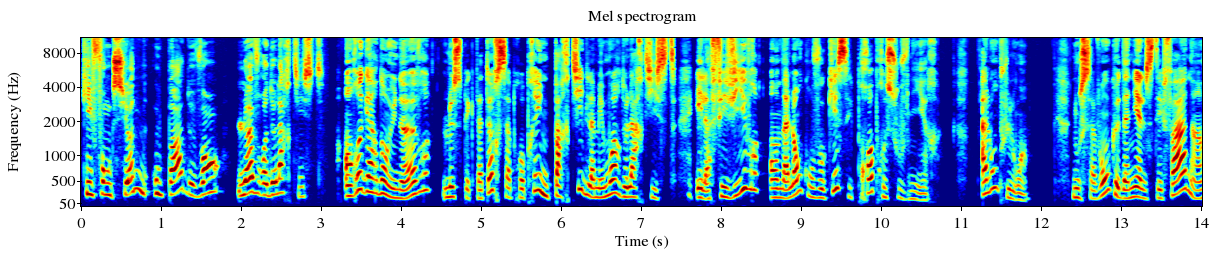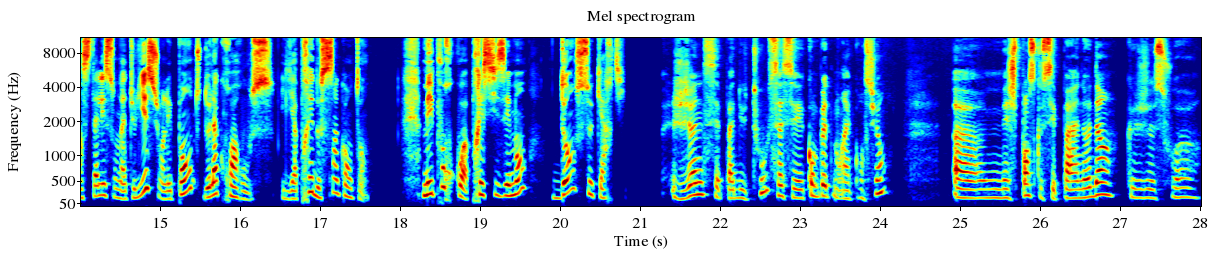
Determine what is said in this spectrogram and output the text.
qui fonctionne ou pas devant l'œuvre de l'artiste. En regardant une œuvre, le spectateur s'approprie une partie de la mémoire de l'artiste et la fait vivre en allant convoquer ses propres souvenirs. Allons plus loin. Nous savons que Daniel Stéphane a installé son atelier sur les pentes de la Croix-Rousse, il y a près de 50 ans. Mais pourquoi précisément dans ce quartier? Je ne sais pas du tout. Ça, c'est complètement inconscient. Euh, mais je pense que c'est pas anodin que je sois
